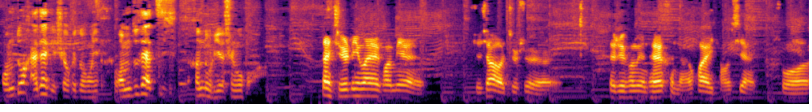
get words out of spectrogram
我们都还在给社会做贡献，我们都在自己很努力的生活。但其实另外一方面，学校就是在这方面，他也很难画一条线，说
